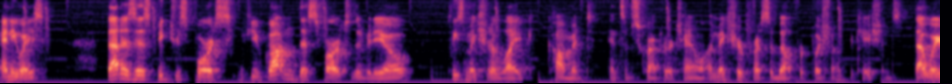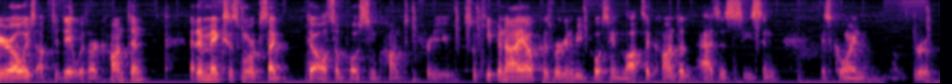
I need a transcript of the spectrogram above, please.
Anyways, that is it, Speak Truth Sports. If you've gotten this far to the video, please make sure to like, comment, and subscribe to our channel, and make sure to press the bell for push notifications. That way, you're always up to date with our content, and it makes us more excited to also post some content for you. So keep an eye out because we're going to be posting lots of content as this season is going through.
